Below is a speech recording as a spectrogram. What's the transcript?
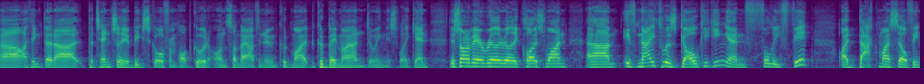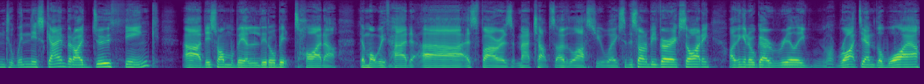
Uh, I think that uh, potentially a big score from Hopgood on Sunday afternoon could my could be my undoing this weekend. This one will be a really really close one. Um, if Nath was goal kicking and fully fit, I'd back myself in to win this game. But I do think uh, this one will be a little bit tighter than what we've had uh, as far as matchups over the last few weeks. So this one will be very exciting. I think it'll go really right down to the wire.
